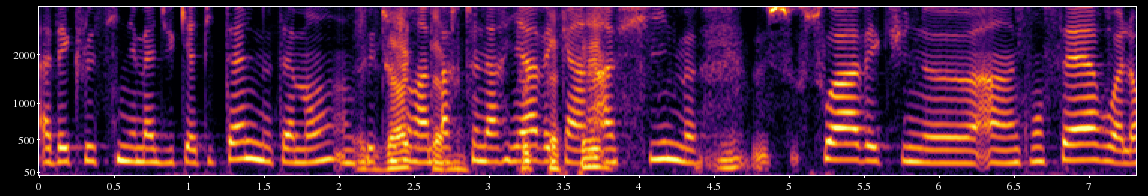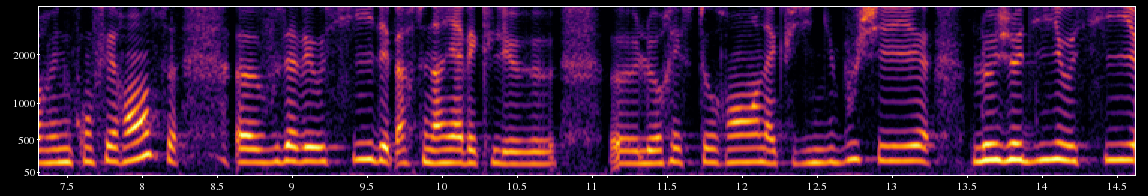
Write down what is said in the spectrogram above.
avec le cinéma du Capital notamment. On fait toujours un partenariat avec un, film, mm. euh, soit avec une, un concert ou alors une conférence. vous avez aussi des partenariats avec le, le restaurant, la cuisine du boucher. Le jeudi aussi,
